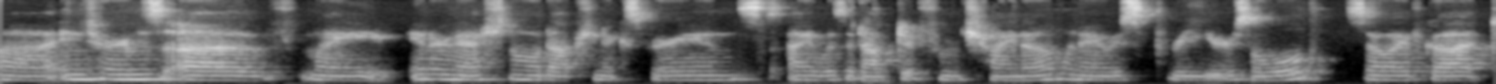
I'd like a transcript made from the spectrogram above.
Uh, in terms of my international adoption experience, I was adopted from China when I was three years old. So I've got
